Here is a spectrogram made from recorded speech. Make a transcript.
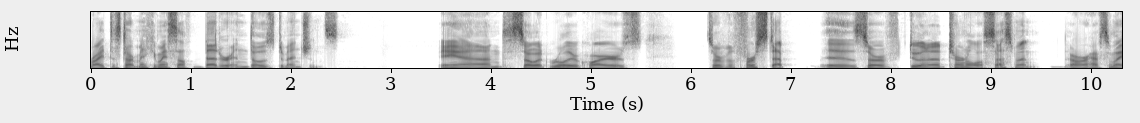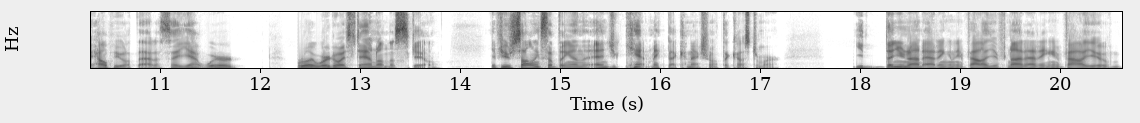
right? To start making myself better in those dimensions. And so it really requires sort of the first step is sort of do an internal assessment or have somebody help you with that and say, yeah, where really where do I stand on this scale? If you're selling something and, and you can't make that connection with the customer, you, then you're not adding any value. If not adding any value,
